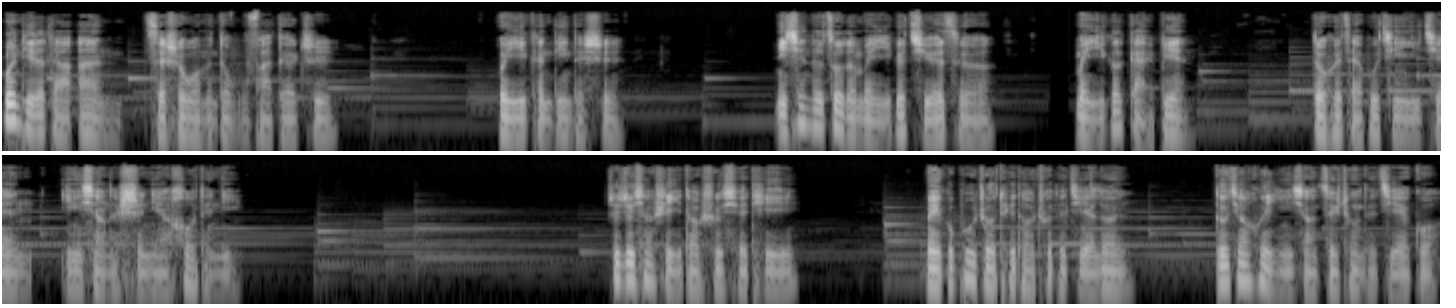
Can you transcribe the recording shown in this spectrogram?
问题的答案，此时我们都无法得知。唯一肯定的是，你现在做的每一个抉择，每一个改变，都会在不经意间影响了十年后的你。这就像是一道数学题，每个步骤推导出的结论，都将会影响最终的结果。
